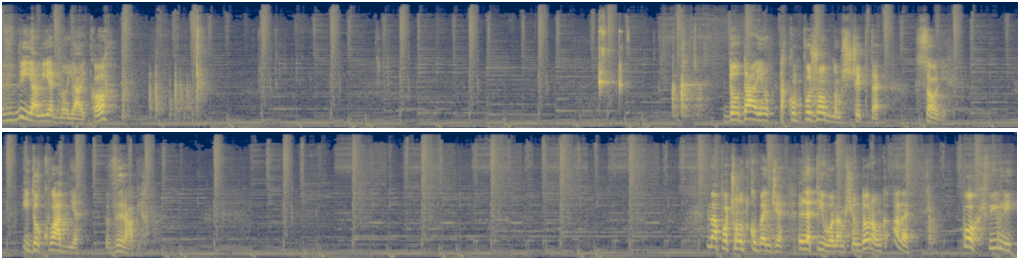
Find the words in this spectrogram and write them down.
Wbijam jedno jajko. Dodaję taką porządną szczyptę soli. I dokładnie wyrabiam. Na początku będzie lepiło nam się do rąk, ale po chwili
